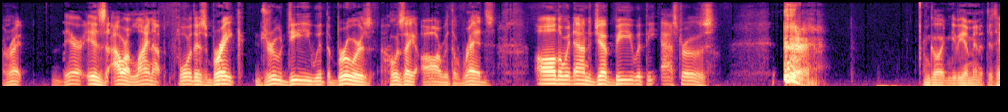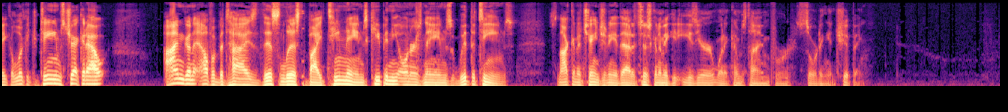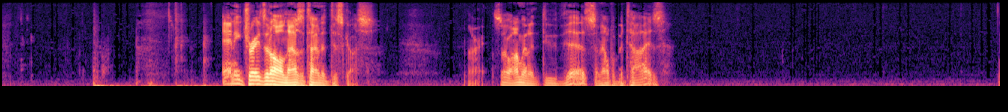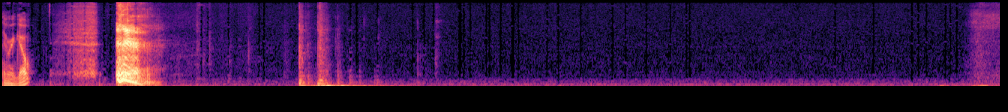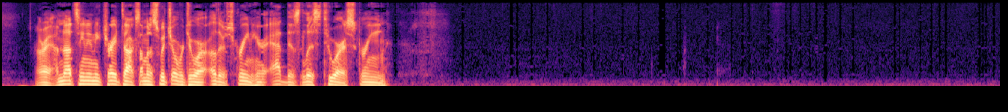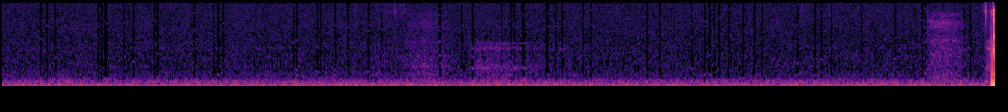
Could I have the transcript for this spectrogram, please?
All right. There is our lineup for this break. Drew D with the Brewers, Jose R with the Reds, all the way down to Jeff B with the Astros. Go ahead and give you a minute to take a look at your teams, check it out. I'm going to alphabetize this list by team names, keeping the owners' names with the teams. It's not going to change any of that. It's just going to make it easier when it comes time for sorting and shipping. Any trades at all, now's the time to discuss. All right, so I'm going to do this and alphabetize. There we go. All right, I'm not seeing any trade talks. I'm going to switch over to our other screen here, add this list to our screen.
